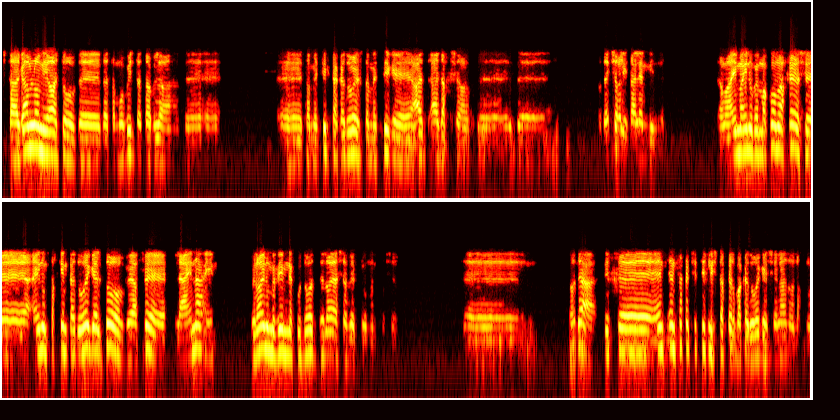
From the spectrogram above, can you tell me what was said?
שאתה גם לא נראה טוב ואתה מוביל את הטבלה, ואתה מציג את הכדורגל שאתה מציג עד, עד עכשיו, זה... אי אפשר להתעלם מזה. כלומר, אם היינו במקום אחר שהיינו משחקים כדורגל טוב ויפה לעיניים, ולא היינו מביאים נקודות, זה לא היה שווה כלום, אני חושב. אתה יודע, צריך, אין, אין ספק שצריך להשתפר בכדורגל שלנו, אנחנו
